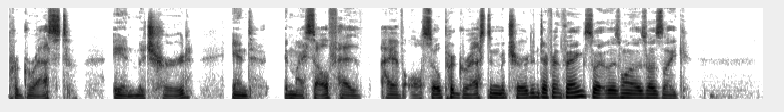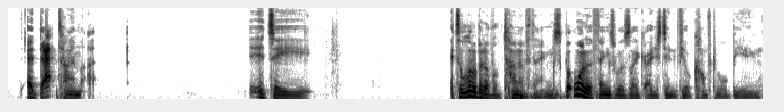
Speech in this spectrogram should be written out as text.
progressed and matured, and and myself have I have also progressed and matured in different things. So it was one of those. I was like, at that time, it's a it's a little bit of a ton of things, but one of the things was like I just didn't feel comfortable being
